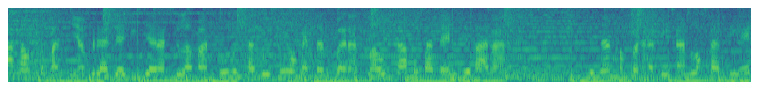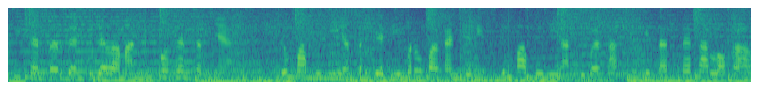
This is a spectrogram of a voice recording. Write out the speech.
atau tepatnya berada di jarak 81 km barat laut Kabupaten Jepara. Dengan memperhatikan lokasi epicenter dan kedalaman hipocenternya, gempa bumi yang terjadi merupakan jenis gempa bumi akibat aktivitas sesar lokal,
